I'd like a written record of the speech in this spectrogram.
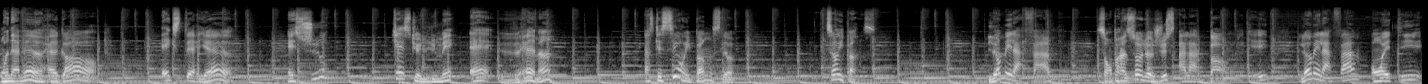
on avait un regard extérieur, est sur qu'est-ce que l'humain est vraiment? Parce que si on y pense, là, si on y pense, l'homme et la femme, si on prend ça juste à la base, OK? L'homme et la femme ont été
